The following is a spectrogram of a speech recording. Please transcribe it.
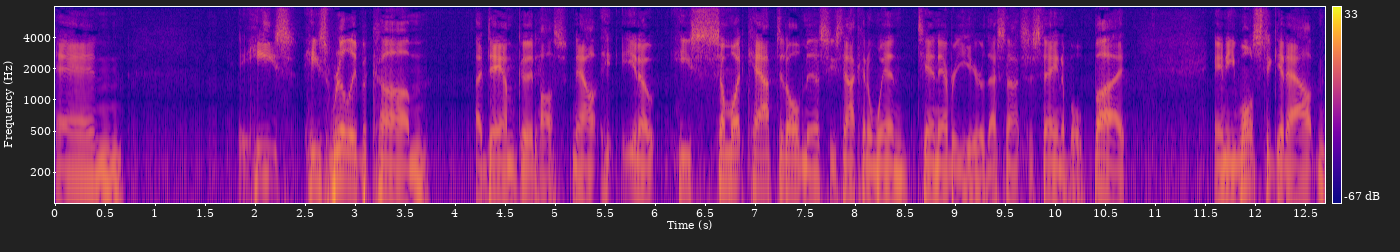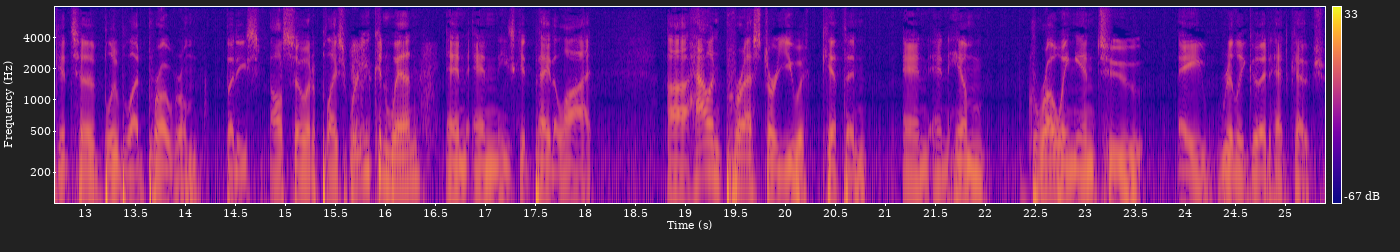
And he's he's really become a damn good house. Now, he, you know, he's somewhat capped at Ole Miss. He's not going to win 10 every year. That's not sustainable. But, and he wants to get out and get to blue blood program, but he's also at a place where you can win, and, and he's getting paid a lot. Uh, how impressed are you with Kiffin and, and him growing into a really good head coach?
